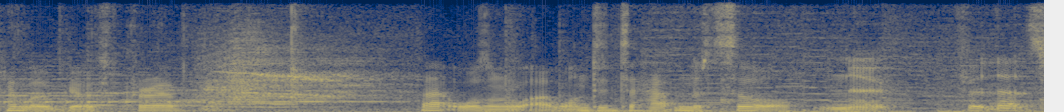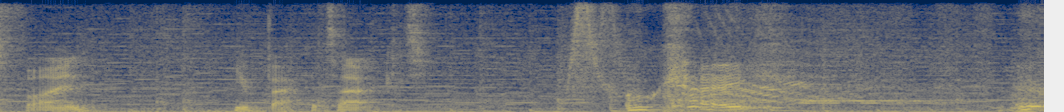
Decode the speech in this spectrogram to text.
Hello, Ghost Crab. That wasn't what I wanted to happen at all. No, but that's fine. You back attacked. Okay. It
